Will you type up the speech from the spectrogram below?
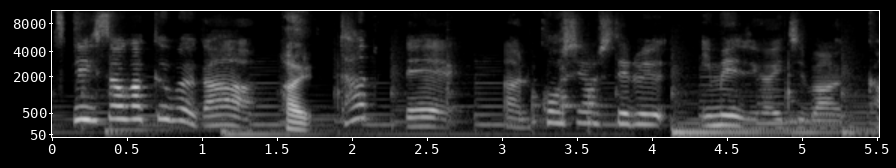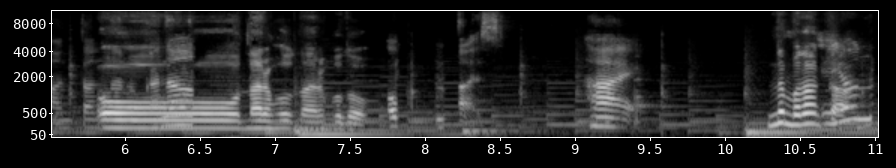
吹奏楽部がはい。立ってあの更新をしてるイメージが一番簡単なのかなとおおなるほどなるほど。思います。はい。でもなんかいろんな、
